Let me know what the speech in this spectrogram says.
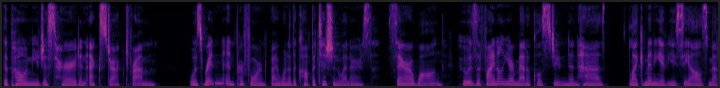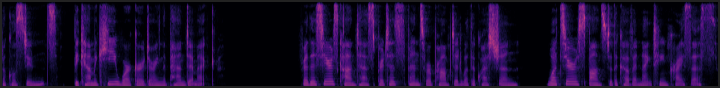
the poem you just heard an extract from, was written and performed by one of the competition winners, Sarah Wong, who is a final year medical student and has, like many of UCL's medical students, become a key worker during the pandemic. For this year's contest, participants were prompted with the question What's your response to the COVID 19 crisis?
